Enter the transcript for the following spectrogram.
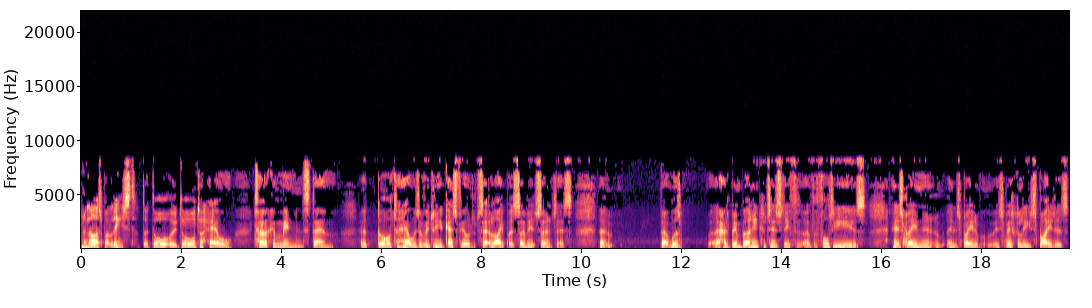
And last but least, the door, door to hell, Turkmenistan. A door to hell was originally a gas field set alight by Soviet scientists that, that was uh, has been burning continuously for over 40 years. Explain, explain, especially spiders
